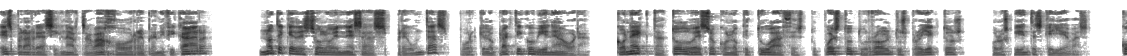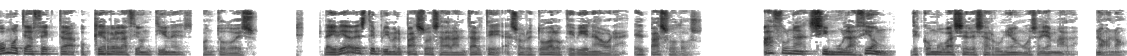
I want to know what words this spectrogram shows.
¿Es para reasignar trabajo o replanificar? No te quedes solo en esas preguntas porque lo práctico viene ahora. Conecta todo eso con lo que tú haces, tu puesto, tu rol, tus proyectos o los clientes que llevas. ¿Cómo te afecta o qué relación tienes con todo eso? La idea de este primer paso es adelantarte sobre todo a lo que viene ahora, el paso 2. Haz una simulación de cómo va a ser esa reunión o esa llamada. No, no,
